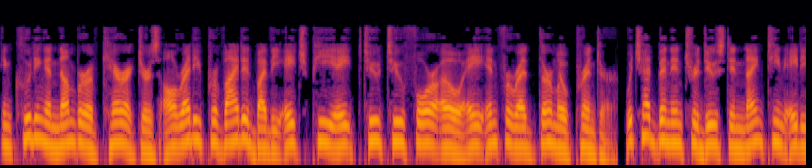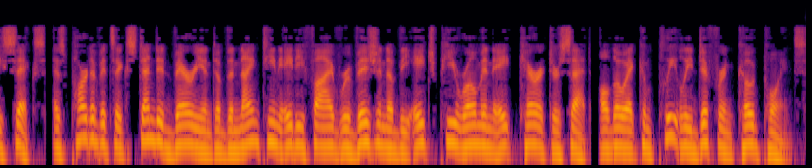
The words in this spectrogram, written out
including a number of characters already provided by the HP 82240A infrared thermo printer, which had been introduced in 1986, as part of its extended variant of the 1985 revision of the HP Roman 8 character set, although at completely different code points.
